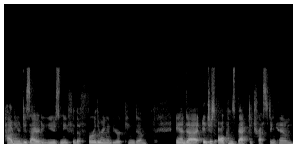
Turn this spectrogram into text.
How do you desire to use me for the furthering of your kingdom? And uh, it just all comes back to trusting Him,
